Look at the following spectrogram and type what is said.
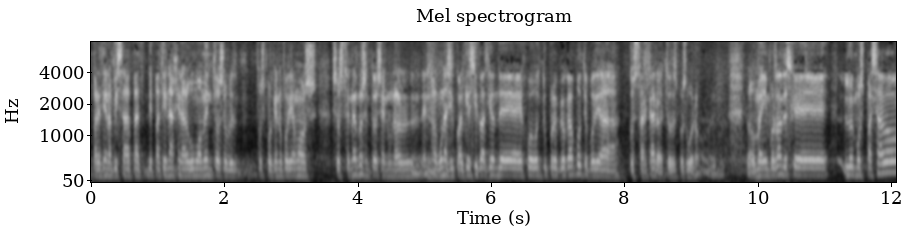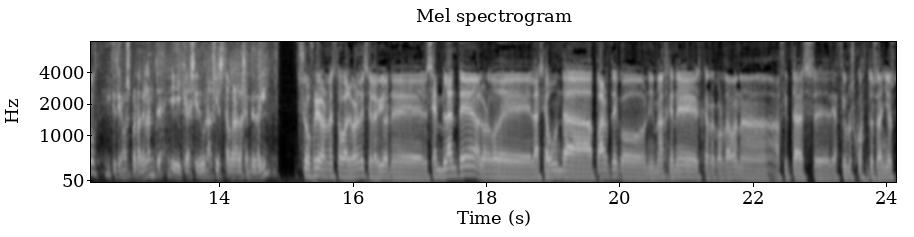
parecía una pista de patinaje en algún momento, sobre, pues porque no podíamos sostenernos, entonces en, una, en alguna cualquier situación de juego en tu propio campo te podía costar caro. Entonces, pues bueno, lo más importante es que lo hemos pasado y que tenemos para adelante y que ha sido una fiesta para la gente de aquí. Sufrió Ernesto Valverde, se le vio en el semblante a lo largo de la segunda parte con imágenes que recordaban a, citas eh, de hace unos cuantos años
